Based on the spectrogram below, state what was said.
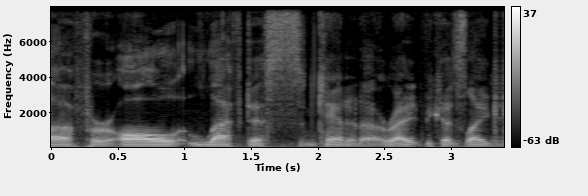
uh, for all leftists in Canada, right? Because like,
